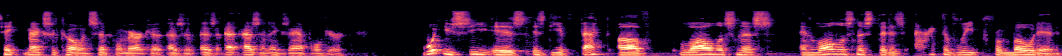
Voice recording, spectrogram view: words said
take Mexico and Central America as, a, as, as an example here, what you see is, is the effect of lawlessness and lawlessness that is actively promoted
